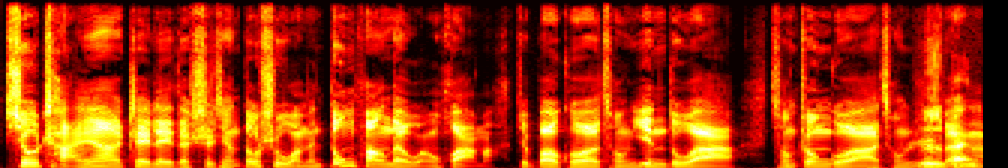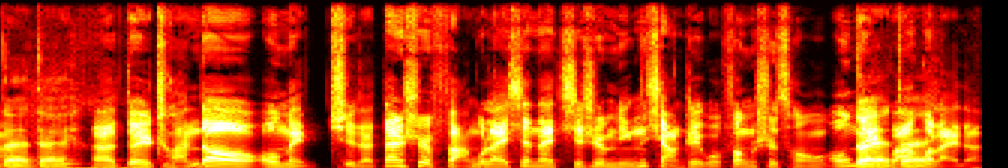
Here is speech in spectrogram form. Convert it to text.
修禅呀这类的事情，都是我们东方的文化嘛，就包括从印度啊。从中国啊，从日本，对对，呃，对，传到欧美去的。但是反过来，现在其实冥想这股风是从欧美刮过来的。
